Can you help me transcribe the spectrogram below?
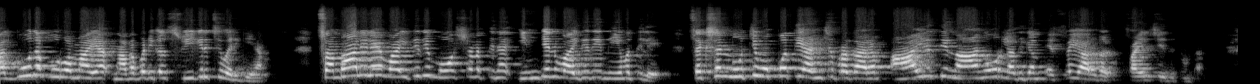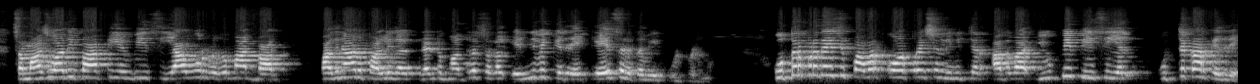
അത്ഭുതപൂർവമായ നടപടികൾ സ്വീകരിച്ചു വരികയാണ്. സംഭാലിലെ വൈദ്യുതി മോഷണത്തിന് ഇന്ത്യൻ വൈദ്യുതി നിയമത്തിലെ സെക്ഷൻ നൂറ്റി മുപ്പത്തി അഞ്ച് പ്രകാരം ആയിരത്തി നാനൂറിലധികം എഫ്ഐആറുകൾ ഫയൽ ചെയ്തിട്ടുണ്ട്. Samajwadi party M P Ziaur Rahman Barq പതിനാറ് പള്ളികൾ രണ്ട് മദ്രസകൾ എന്നിവയ്ക്കെതിരെ കേസെടുത്തവയിൽ ഉൾപ്പെടുന്നു. ഉത്തർപ്രദേശ് പവർ കോർപ്പറേഷൻ ലിമിറ്റഡ് അഥവാ U P P C L കുറ്റക്കാർക്കെതിരെ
